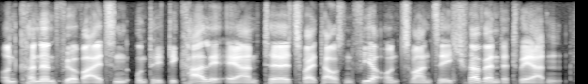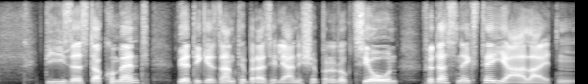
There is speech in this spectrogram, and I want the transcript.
und können für Weizen- und Tritikale Ernte 2024 verwendet werden. Dieses Dokument wird die gesamte brasilianische Produktion für das nächste Jahr leiten.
